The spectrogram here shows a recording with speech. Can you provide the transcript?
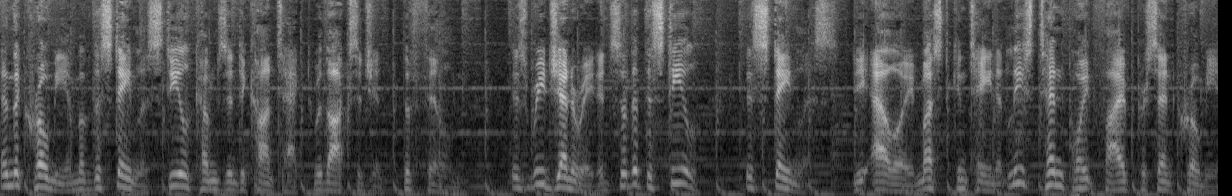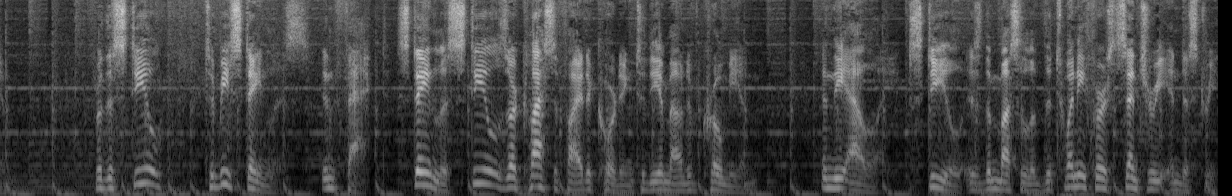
and the chromium of the stainless steel comes into contact with oxygen, the film is regenerated so that the steel is stainless. The alloy must contain at least 10.5% chromium for the steel to be stainless. In fact, stainless steels are classified according to the amount of chromium in the alloy. Steel is the muscle of the 21st century industry,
